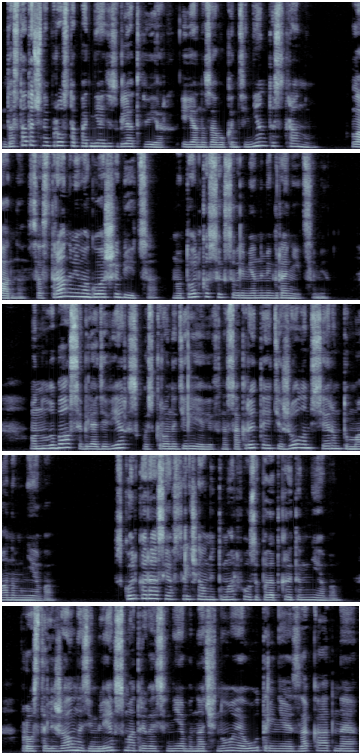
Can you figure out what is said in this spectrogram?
Достаточно просто поднять взгляд вверх, и я назову континент и страну. Ладно, со странами могу ошибиться, но только с их современными границами. Он улыбался, глядя вверх сквозь кроны деревьев на сокрытое тяжелым серым туманом небо. Сколько раз я встречал метаморфозы под открытым небом. Просто лежал на земле, всматриваясь в небо, ночное, утреннее, закатное.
